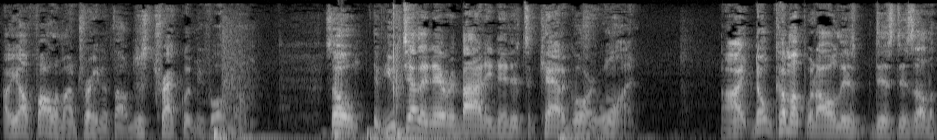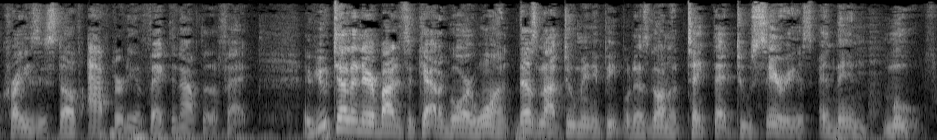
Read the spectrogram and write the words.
Are y'all following my train of thought? Just track with me for a moment. So if you're telling everybody that it's a category one, all right, don't come up with all this this this other crazy stuff after the effect and after the fact. If you're telling everybody it's a category one, there's not too many people that's gonna take that too serious and then move.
